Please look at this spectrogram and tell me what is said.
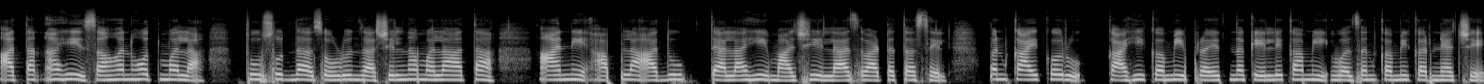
आता नाही सहन होत मला. तू सुद्धा सोडून जाशील ना मला आता? आणि आपला आदू? त्यालाही माझी लाज वाटत असेल. पण काय करू? काही कमी प्रयत्न केले का मी वजन कमी करण्याचे?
